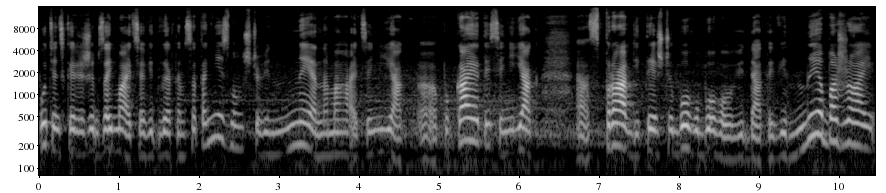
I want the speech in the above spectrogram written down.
путінський режим займається відвертим сатанізмом, що він не намагається ніяк е, покаятися, ніяк е, справді те, що Богу Богу віддати, він не бажає.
